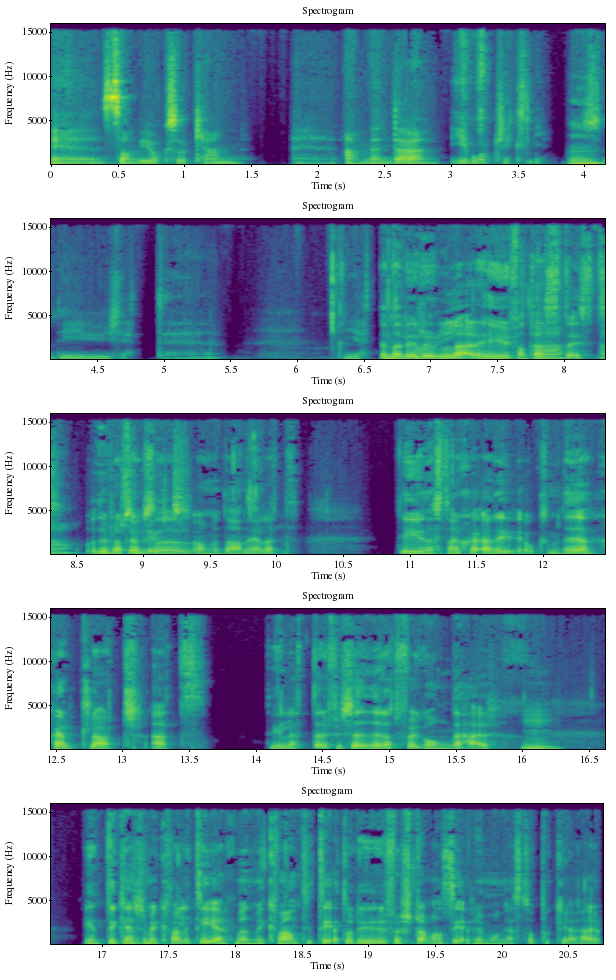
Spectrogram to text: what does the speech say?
eh, som vi också kan eh, använda i vårt sexliv. Så det är ju jätte, Ja, jättebra. när det rullar är ju fantastiskt. Ja, ja, och det pratade jag också om med Daniel. Att det är ju nästan också med dig, självklart att det är lättare för tjejer att få igång det här. Mm. Inte kanske med kvalitet men med kvantitet och det är det första man ser. Hur många står på kö här.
